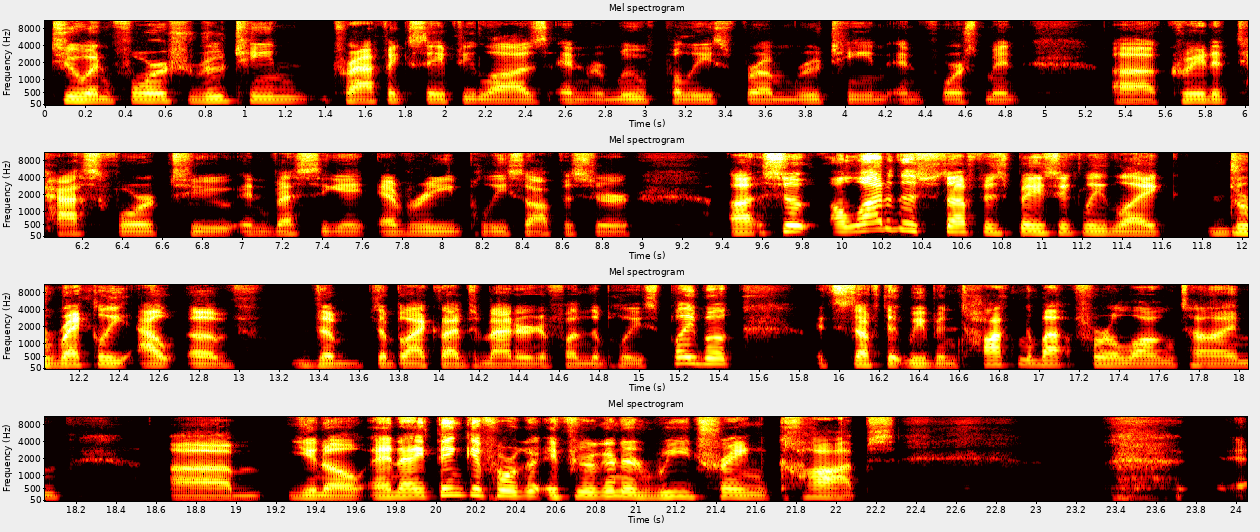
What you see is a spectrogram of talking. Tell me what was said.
to enforce routine traffic safety laws and remove police from routine enforcement. Uh, create a task force to investigate every police officer. Uh, so a lot of this stuff is basically like directly out of the the Black Lives Matter to fund the police playbook. It's stuff that we've been talking about for a long time. Um, you know, and I think if we're if you're going to retrain cops,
